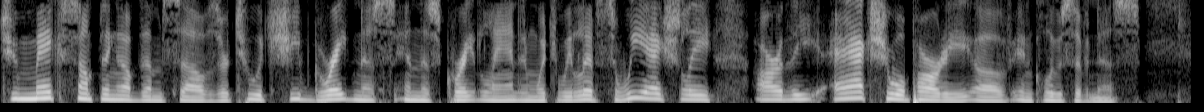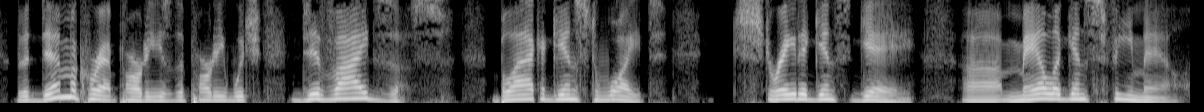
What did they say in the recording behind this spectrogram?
to make something of themselves or to achieve greatness in this great land in which we live. So we actually are the actual party of inclusiveness. The Democrat Party is the party which divides us black against white, straight against gay, uh, male against female.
